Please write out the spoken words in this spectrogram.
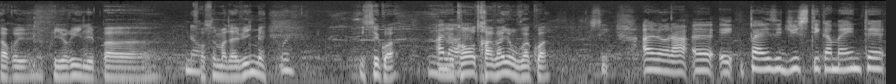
alors a priori il n'est pas non. forcément la vigne, mais oui. c'est quoi? Alors, Quand on travaille, on voit quoi? Sì. Allora, eh, paesaggisticamente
